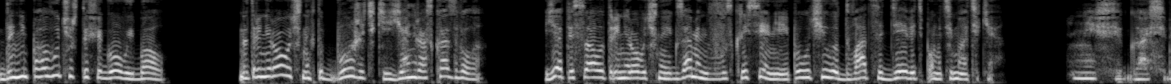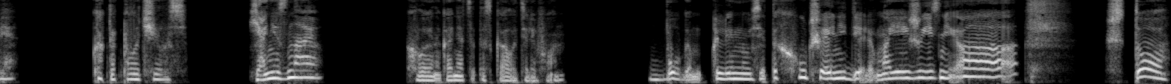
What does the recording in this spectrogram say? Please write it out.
Да не получишь ты фиговый балл. На тренировочных ты, божечки, я не рассказывала. Я писала тренировочный экзамен в воскресенье и получила 29 по математике. Нифига себе. Как так получилось? Я не знаю. Хлоя наконец отыскала телефон. Богом клянусь, это худшая неделя в моей жизни. А, -а, -а! Что?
